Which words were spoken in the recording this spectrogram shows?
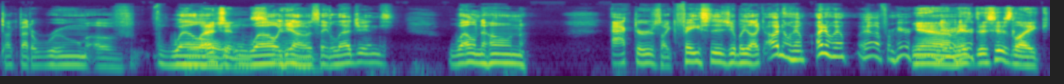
Talk about a room of well, Legends, well, yeah, I would say legends, well-known actors like faces. You'll be like, I know him, I know him, yeah, from here. Yeah, here, I mean, here. this is like,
